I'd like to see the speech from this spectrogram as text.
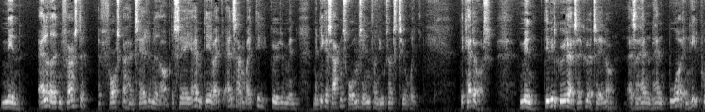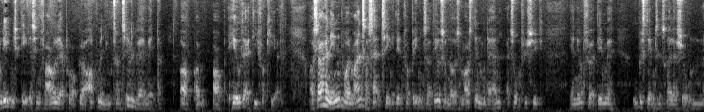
Men allerede den første forsker, han talte med om det, sagde, ja, men det er alt sammen rigtigt, Goethe, men, men det kan sagtens rummes inden for Newtons teori. Det kan det også. Men det vil Goethe altså ikke høre tale om. Altså han, han bruger en helt polemisk del af sin faglærer på at gøre op med Newtons mm. eksperimenter og, og, og hævde, at de er forkerte. Og så er han inde på en meget interessant ting i den forbindelse, og det er jo sådan noget, som også den moderne atomfysik, jeg nævnte før det med ubestemthedsrelationen,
